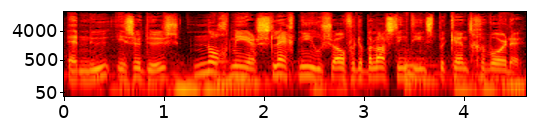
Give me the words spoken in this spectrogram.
En nu is er dus nog meer slecht nieuws over de Belastingdienst bekend geworden.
